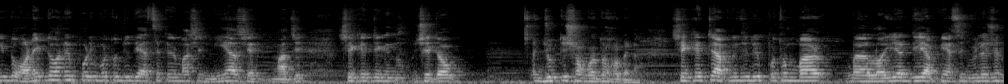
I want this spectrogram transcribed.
কিন্তু অনেক ধরনের পরিবর্তন যদি অ্যাসেটের মাসে নিয়ে আসেন, মাঝে, সেক্ষেত্রে কিন্তু সেটাও যুক্তিসঙ্গত হবে না। সেক্ষেত্রে আপনি যদি প্রথমবার লয়ার দিয়ে আপনি অ্যাসেট ভ্যালুয়েশন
